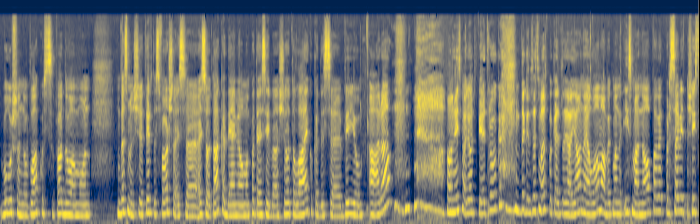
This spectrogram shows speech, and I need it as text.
būšanu blakus padomu. Un, Tas man šķiet, ir tas foršais, esot akadēmijā, un man patiesībā šo laiku, kad es biju ārā, un īstenībā ļoti pietrūka. Tagad es esmu atpakaļ tajā jaunajā lomā, bet man īstenībā nav par sevi šīs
